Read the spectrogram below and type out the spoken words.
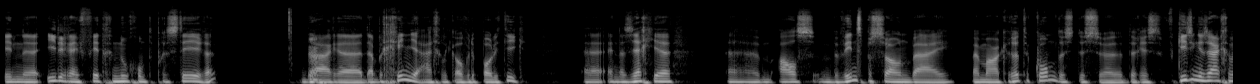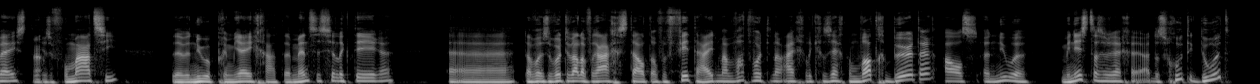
in uh, iedereen fit genoeg om te presteren. Daar, ja. daar begin je eigenlijk over de politiek. en dan zeg je um, als een bewindspersoon bij, bij Mark Rutte komt, dus, dus er is verkiezingen zijn geweest, ja. er is een formatie, de nieuwe premier gaat mensen selecteren. Uh, dan wordt er wel een vraag gesteld over fitheid. Maar wat wordt er nou eigenlijk gezegd? En wat gebeurt er als een nieuwe minister zou zeggen: ja, dat is goed, ik doe het.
